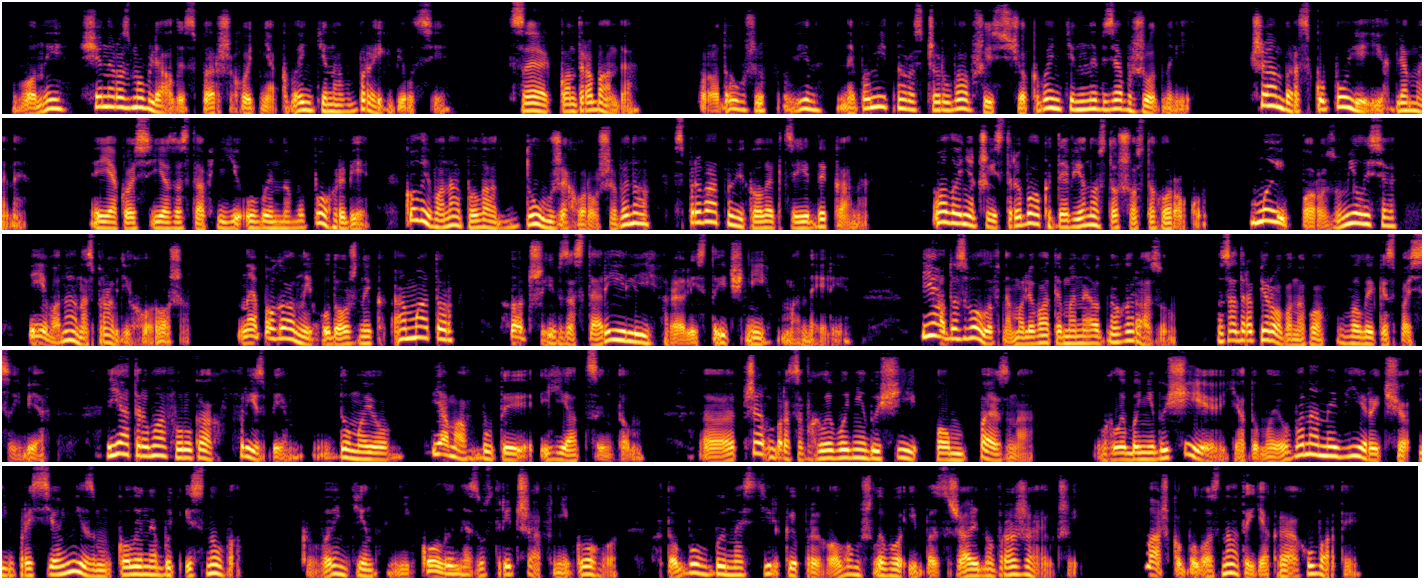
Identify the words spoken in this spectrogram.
Вони ще не розмовляли з першого дня Квентіна в Брейкбілсі. Це контрабанда, продовжив він, непомітно розчарувавшись, що Квентін не взяв жодної. Чемберс купує їх для мене. Якось я застав її у винному погребі, коли вона пила дуже хороше вино з приватної колекції декана, оленячий стрибок 96-го року. Ми порозумілися, і вона насправді хороша. Непоганий художник, аматор, хоч і в застарілій, реалістичній манері. Я дозволив намалювати мене одного разу, задрапірованого велике спасибі. Я тримав у руках фрізбі. Думаю, я мав бути гіацинтом. Е, Чемберс в глибині душі помпезна. В глибині душі, я думаю, вона не вірить, що імпресіонізм коли-небудь існував. Квентін ніколи не зустрічав нікого, хто був би настільки приголомшливо і безжально вражаючий. Важко було знати, як реагувати.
